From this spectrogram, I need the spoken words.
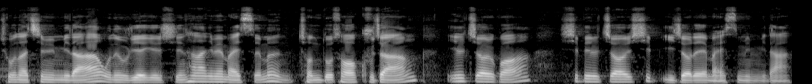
좋은 아침입니다. 오늘 우리에게 주신 하나님의 말씀은 전도서 9장 1절과 11절, 12절의 말씀입니다.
